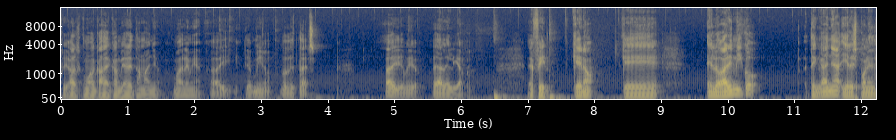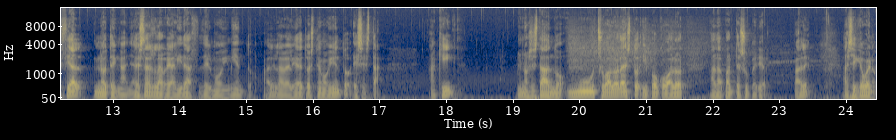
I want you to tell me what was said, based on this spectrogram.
fijaros cómo acaba de cambiar de tamaño. Madre mía. Ay, Dios mío, ¿dónde estás? Ay, Dios mío, dale liado. En fin, que no. Que el logarítmico te engaña y el exponencial no te engaña. Esa es la realidad del movimiento. ¿vale? La realidad de todo este movimiento es esta. Aquí nos está dando mucho valor a esto y poco valor a la parte superior. ¿vale? Así que bueno,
